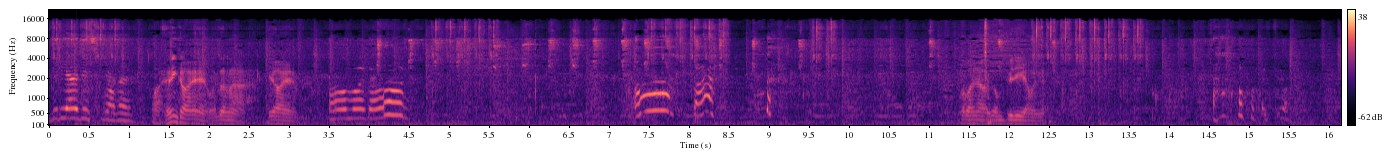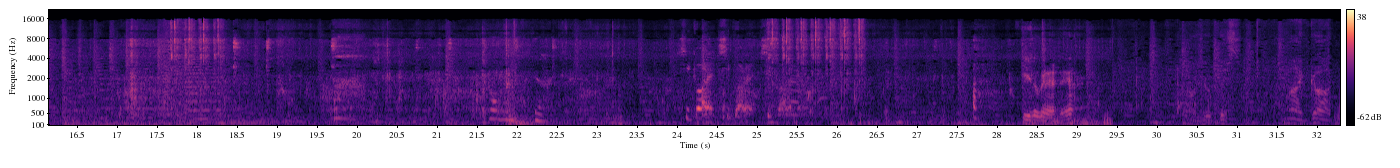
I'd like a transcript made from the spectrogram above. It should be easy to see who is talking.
Speaker 1: Video this, brother.
Speaker 2: I think I am. I don't know. Yeah, I am.
Speaker 1: Oh my god. Oh, fuck.
Speaker 2: Well, I know I'm videoing it.
Speaker 1: Oh my god. Oh my god. She got it, she got it, she got it.
Speaker 2: You looking at it now? Oh, look at this. My God.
